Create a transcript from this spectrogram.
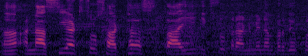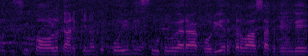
ਅਹ 79860 27193 ਨੰਬਰ ਦੇ ਉੱਪਰ ਤੁਸੀਂ ਕਾਲ ਕਰਕੇ ਨਾ ਤੇ ਕੋਈ ਵੀ ਸੂਟ ਵਗੈਰਾ ਕੋਰੀਅਰ ਕਰਵਾ ਸਕਦੇ ਹੋਗੇ।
